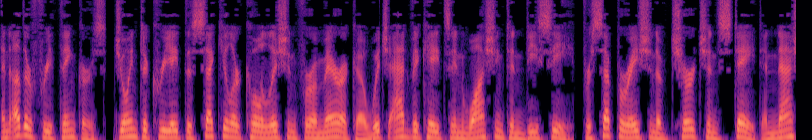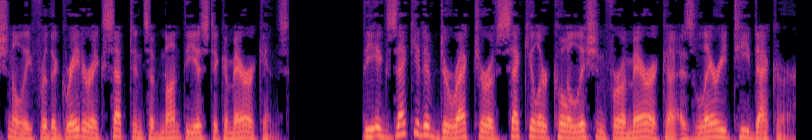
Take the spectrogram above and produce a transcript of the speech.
and other freethinkers, joined to create the Secular Coalition for America, which advocates in Washington. Washington, D.C., for separation of church and state and nationally for the greater acceptance of nontheistic Americans. The executive director of Secular Coalition for America is Larry T. Decker.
